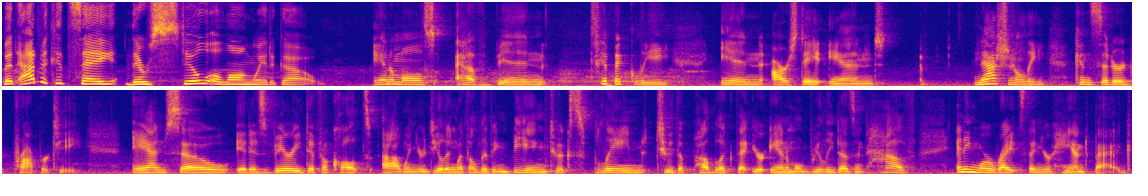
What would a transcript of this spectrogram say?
but advocates say there's still a long way to go. Animals have been typically in our state and nationally considered property. And so it is very difficult uh, when you're dealing with a living being to explain to the public that your animal really doesn't have any more rights than your handbag.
